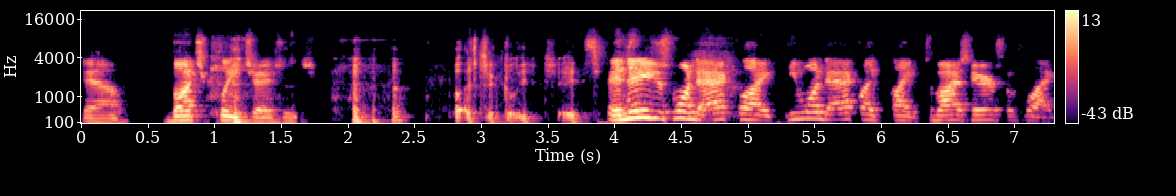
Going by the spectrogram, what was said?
yeah, bunch of cliches. Bunch of cliches. and then he just wanted to act like he wanted to act like like Tobias Harris was like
